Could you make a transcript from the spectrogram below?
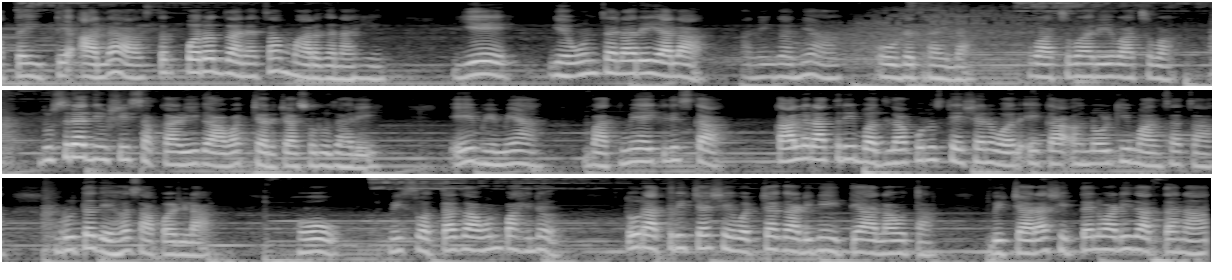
आता इथे आलास तर परत जाण्याचा मार्ग नाही. ये घेऊन चला रे याला. आणि गण्या ओरडत राहिला वाचवा रे वाचवा. दुसऱ्या दिवशी सकाळी गावात चर्चा सुरू झाली. ए भीम्या बातमी ऐकलीस का? काल रात्री बदलापूर स्टेशनवर एका अनोळखी माणसाचा मृतदेह सापडला. हो मी स्वतः जाऊन पाहिलं. तो रात्रीच्या शेवटच्या गाडीने इथे आला होता. बिचारा शीतलवाडी जाताना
